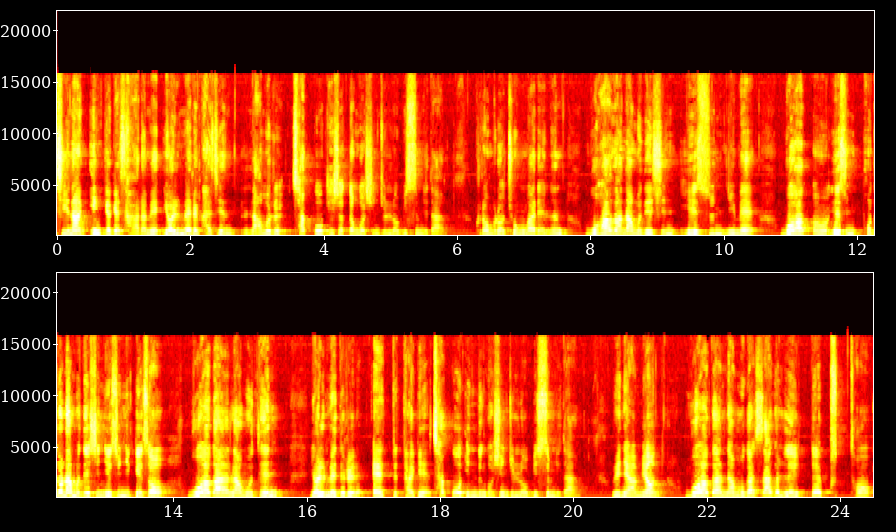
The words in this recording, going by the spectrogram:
신앙 인격의 사람의 열매를 가진 나무를 찾고 계셨던 것인 줄로 믿습니다. 그러므로 종말에는 무화과 나무 대신 예수님의 무화 어, 예수 포도나무 대신 예수님께서 무화과 나무 된 열매들을 애틋하게 찾고 있는 것인 줄로 믿습니다. 왜냐하면 무화과 나무가 싹을 낼 때부터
